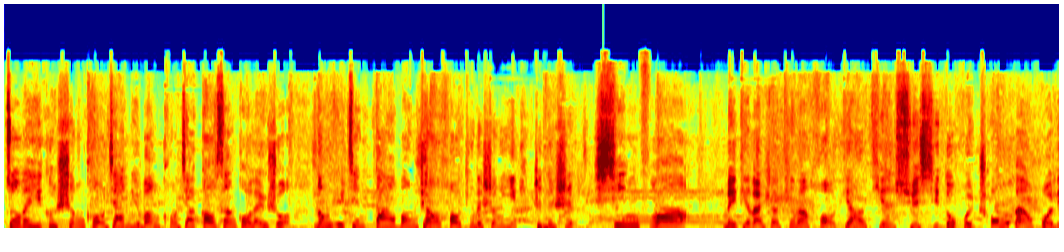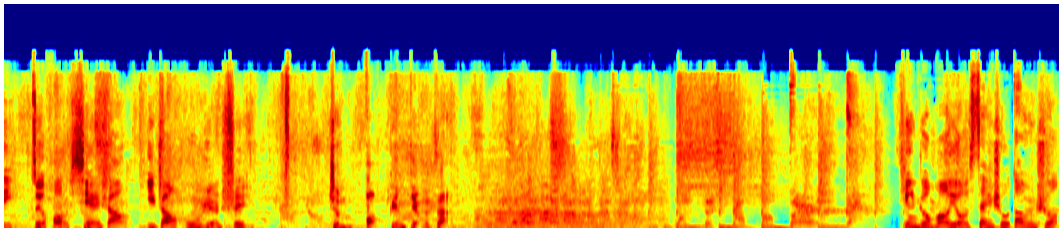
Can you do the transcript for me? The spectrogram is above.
作为一个声控加女王控加高三狗来说，能遇见大王这样好听的声音，真的是幸福啊！每天晚上听完后，第二天学习都会充满活力。最后献上一张五元睡，真棒，给你点个赞。”听众朋友三收道人说，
